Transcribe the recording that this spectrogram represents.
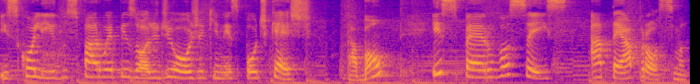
escolhidos para o episódio de hoje aqui nesse podcast, tá bom? Espero vocês. Até a próxima!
